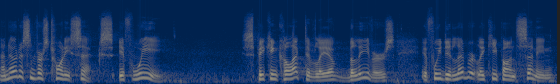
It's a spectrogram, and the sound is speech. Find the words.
Now, notice in verse 26 if we, speaking collectively of believers, if we deliberately keep on sinning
